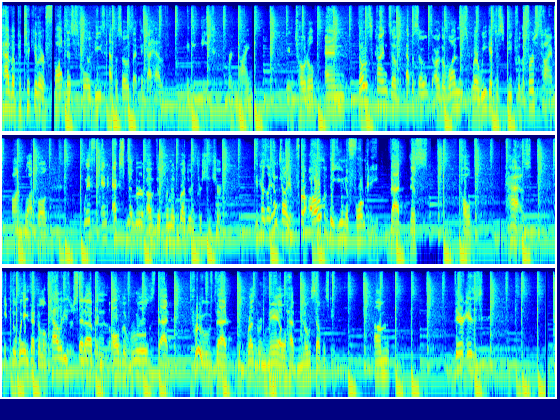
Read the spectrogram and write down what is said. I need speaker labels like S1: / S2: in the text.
S1: have a particular fondness for these episodes. I think I have maybe eight or nine in total. And those kinds of episodes are the ones where we get to speak for the first time on Blackballed with an ex member of the Plymouth Brethren Christian Church. Because I got to tell you, for all of the uniformity that this cult has in the way that the localities are set up and all the rules that prove that the brethren male have no self-esteem. Um, there is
